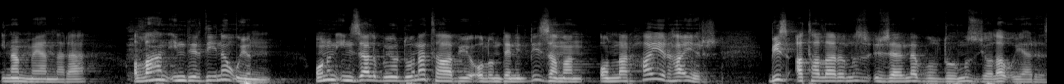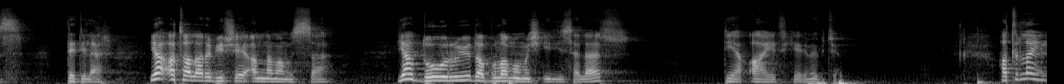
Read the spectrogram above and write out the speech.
inanmayanlara Allah'ın indirdiğine uyun, onun inzal buyurduğuna tabi olun denildiği zaman onlar hayır hayır biz atalarımız üzerine bulduğumuz yola uyarız dediler. Ya ataları bir şey anlamamışsa ya doğruyu da bulamamış idiseler diye ayet-i kerime bitiyor. Hatırlayın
